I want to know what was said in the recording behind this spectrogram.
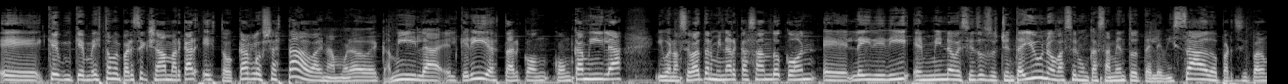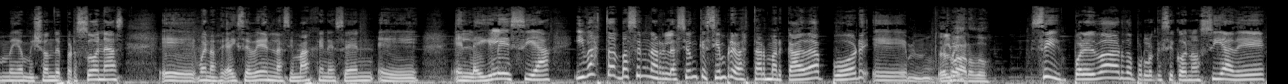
eh, que, que esto me parece que ya va a marcar esto. Carlos ya estaba enamorado de Camila, él quería estar con, con Camila, y bueno, se va a terminar casando con eh, Lady Di en 1981, va a ser un casamiento televisado, participaron medio millón de personas, eh, bueno, ahí se ven las imágenes en, eh, en la iglesia, y va a, estar, va a ser una relación que siempre va a estar marcada por... eh, el por- bardo. Sí, por el bardo, por lo que se conocía de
